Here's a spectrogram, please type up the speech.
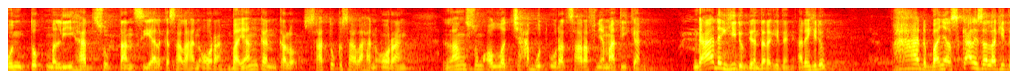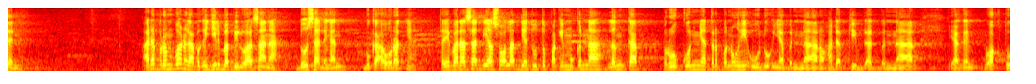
untuk melihat substansial kesalahan orang. Bayangkan kalau satu kesalahan orang langsung Allah cabut urat sarafnya matikan. Nggak ada yang hidup di antara kita nih. Ada yang hidup? Ada banyak sekali salah kita nih. Ada perempuan nggak pakai jilbab di luar sana, dosa dengan buka auratnya. Tapi pada saat dia sholat dia tutup pakai mukena lengkap, rukunnya terpenuhi, uduknya benar, hadap kiblat benar, ya kan? Waktu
